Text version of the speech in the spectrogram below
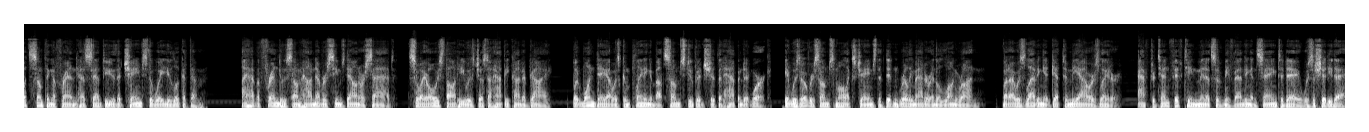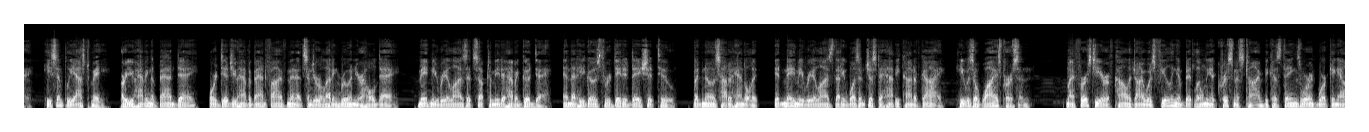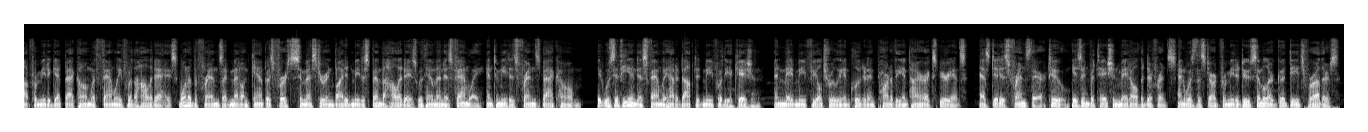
What's something a friend has said to you that changed the way you look at them? I have a friend who somehow never seems down or sad, so I always thought he was just a happy kind of guy. But one day I was complaining about some stupid shit that happened at work. It was over some small exchange that didn't really matter in the long run. But I was letting it get to me hours later. After 10-15 minutes of me venting and saying today was a shitty day, he simply asked me, are you having a bad day, or did you have a bad 5 minutes and you're letting ruin your whole day? Made me realize it's up to me to have a good day, and that he goes through day-to-day shit too but knows how to handle it. It made me realize that he wasn't just a happy kind of guy, he was a wise person. My first year of college I was feeling a bit lonely at Christmas time because things weren't working out for me to get back home with family for the holidays. One of the friends I'd met on campus first semester invited me to spend the holidays with him and his family and to meet his friends back home. It was if he and his family had adopted me for the occasion, and made me feel truly included and part of the entire experience, as did his friends there too. His invitation made all the difference and was the start for me to do similar good deeds for others.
